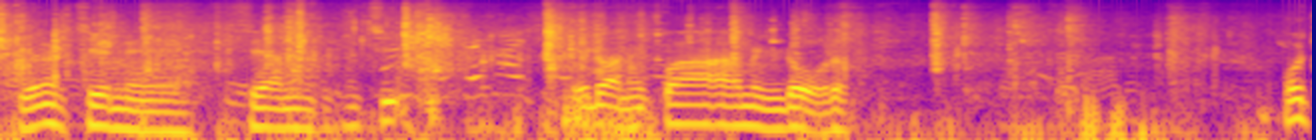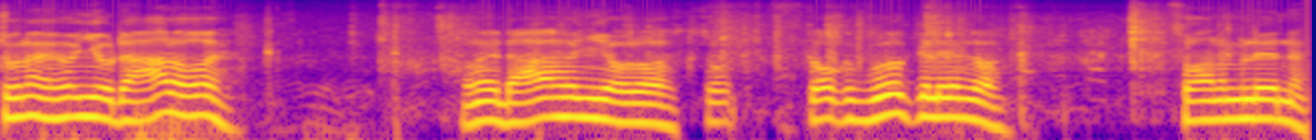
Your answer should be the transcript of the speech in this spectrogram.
Phía đằng trên này, xem chị. Cái đoạn hôm qua mình đổ được. Ô chỗ này hơi nhiều đá rồi. Chỗ này đá hơi nhiều rồi. Cho, cho cái vữa kia lên rồi. Xoa nó mới lên này.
